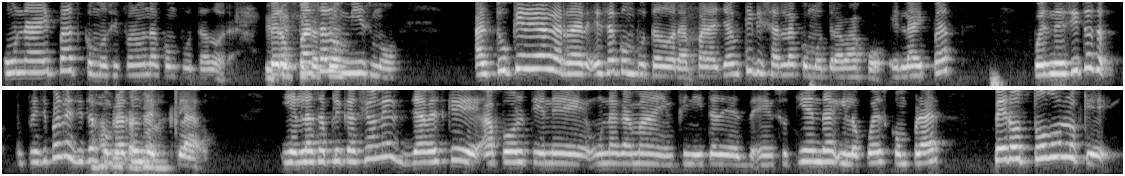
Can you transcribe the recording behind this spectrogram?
un iPad como si fuera una computadora. Es Pero pasa fíjate- lo mismo. Al tú querer agarrar esa computadora para ya utilizarla como trabajo, el iPad, pues necesitas, en principal necesitas Las comprarte un teclado. Y en las aplicaciones, ya ves que Apple tiene una gama infinita de- de- en su tienda y lo puedes comprar, pero todo lo que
